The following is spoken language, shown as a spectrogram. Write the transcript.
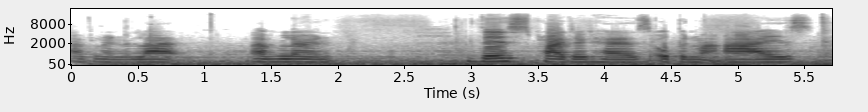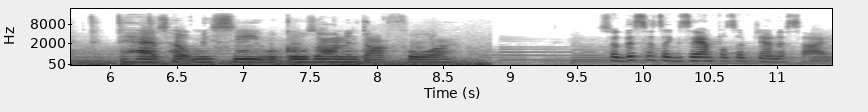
I've learned a lot. I've learned this project has opened my eyes. It has helped me see what goes on in Darfur. So this is examples of genocide,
